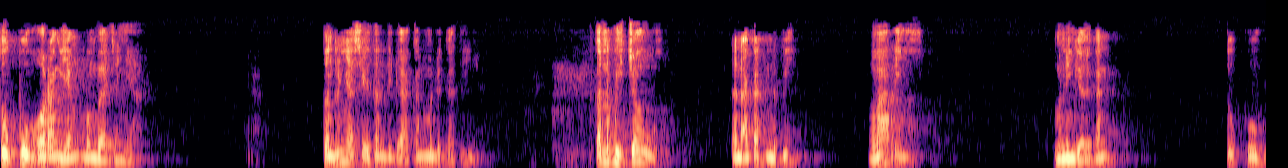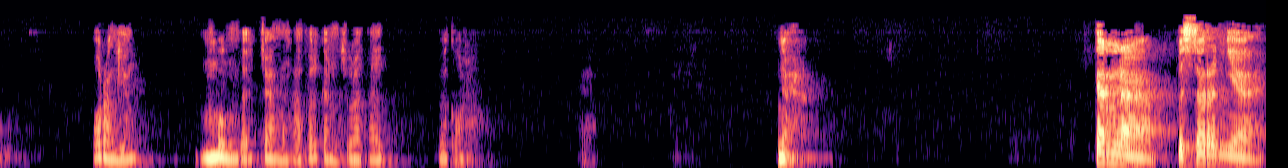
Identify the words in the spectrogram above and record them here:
tubuh orang yang membacanya? Ya. Tentunya setan tidak akan mendekatinya. Akan lebih jauh. Dan akan lebih lari. Meninggalkan tubuh orang yang membaca, menghafalkan surat Al-Baqarah. Nah, karena besarnya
